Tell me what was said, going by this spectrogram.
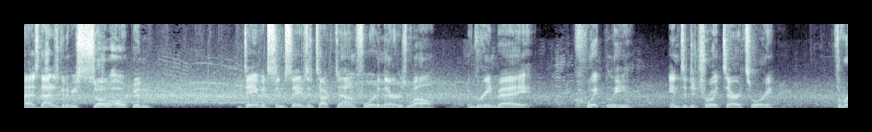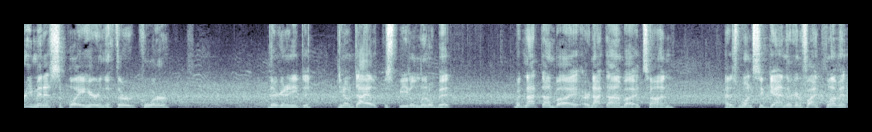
As that is going to be so open. Davidson saves a touchdown. Ford in there as well. Green Bay quickly into Detroit territory. Three minutes to play here in the third quarter. They're going to need to, you know, dial up the speed a little bit, but not done by, or not down by a ton. As once again, they're going to find Clement.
